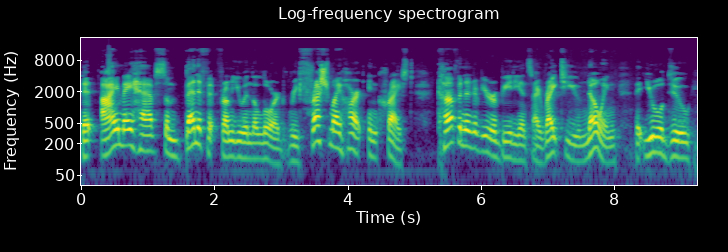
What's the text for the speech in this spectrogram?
that I may have some benefit from you in the Lord. Refresh my heart in Christ. Confident of your obedience, I write to you knowing that you will do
